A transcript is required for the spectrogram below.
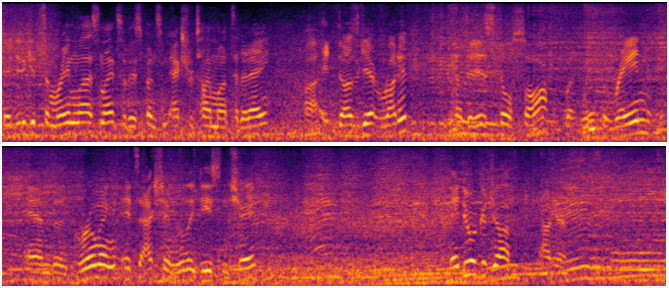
They did get some rain last night, so they spent some extra time on today. Uh, it does get rutted because it is still soft, but with the rain and the grooming, it's actually in really decent shape. They do a good job out here.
